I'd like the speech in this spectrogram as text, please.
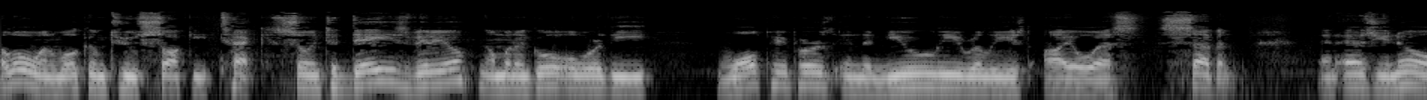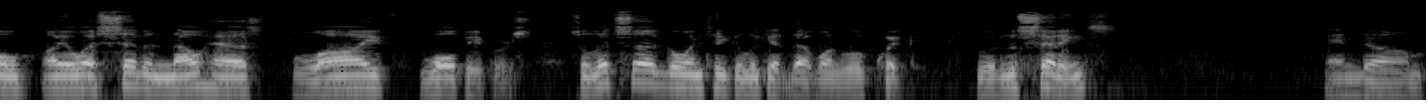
Hello and welcome to Saki Tech. So in today's video, I'm going to go over the wallpapers in the newly released iOS 7. And as you know, iOS 7 now has live wallpapers. So let's uh, go and take a look at that one real quick. Go to the settings, and um,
